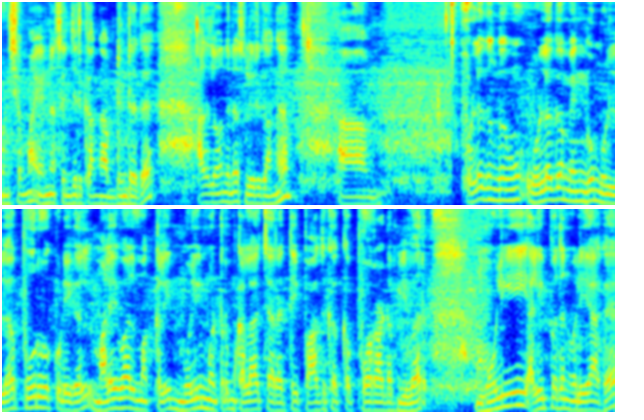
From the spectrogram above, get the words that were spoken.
மனுஷமாக என்ன செஞ்சுருக்காங்க அப்படின்றத அதில் வந்து என்ன சொல்லியிருக்காங்க? உலகெங்கும் உலகமெங்கும் உள்ள பூர்வக்குடிகள் மலைவாழ் மக்களின் மொழி மற்றும் கலாச்சாரத்தை பாதுகாக்க போராடும் இவர் மொழியை அழிப்பதன் வழியாக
